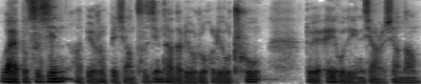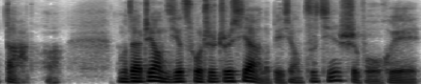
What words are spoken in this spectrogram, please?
外部资金啊，比如说北向资金它的流入和流出，对 A 股的影响是相当大的啊。那么在这样的一些措施之下呢，北向资金是否会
